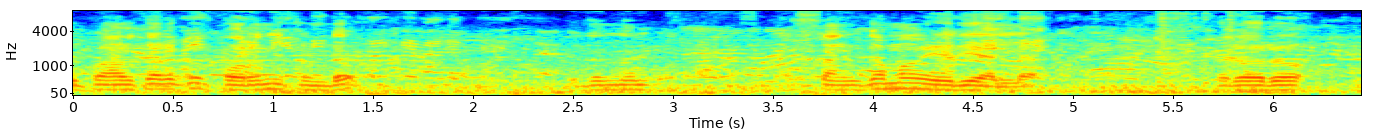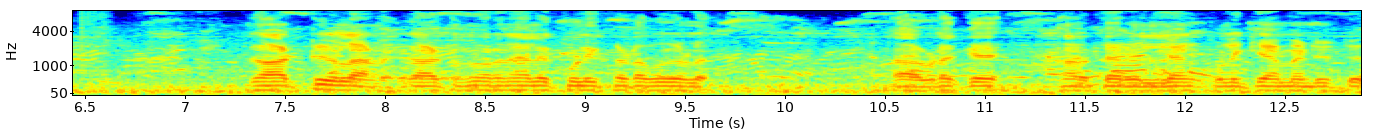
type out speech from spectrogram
ഇപ്പോൾ ആൾക്കാരൊക്കെ കുറഞ്ഞിട്ടുണ്ട്. ഇതൊന്നും സംഗമ ഏരിയ അല്ല. ഓരോരോ ഘാട്ടുകളാണ്. ഘാട്ട് എന്ന് പറഞ്ഞാൽ കുളിക്കടവുകൾ. അവിടെയൊക്കെ ആൾക്കാരെല്ലാം കുളിക്കാൻ വേണ്ടിയിട്ട്.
